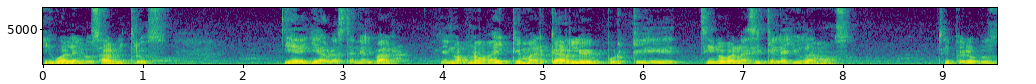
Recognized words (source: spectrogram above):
Igual en los árbitros, y, ahora está en el bar. No, no, hay que marcarle porque si no van a decir que le ayudamos. Sí, pero pues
